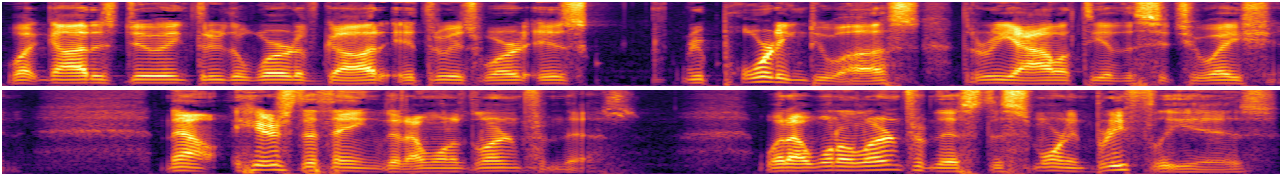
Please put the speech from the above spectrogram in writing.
What God is doing through the Word of God, through His Word, is reporting to us the reality of the situation. Now, here's the thing that I want to learn from this. What I want to learn from this this morning briefly is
